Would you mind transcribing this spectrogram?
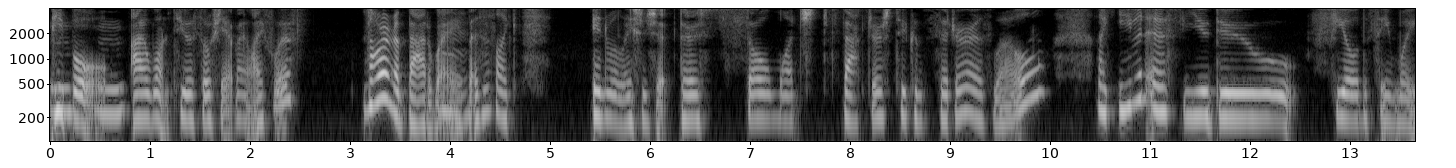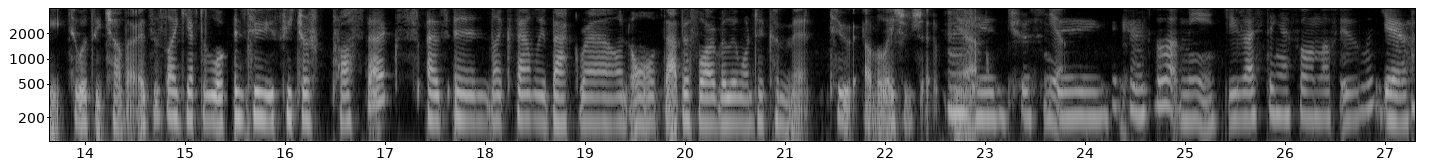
people mm-hmm. I want to associate my life with. Not in a bad way, mm. but it's just like in relationship, there's so much factors to consider as well. Like even if you do feel the same way towards each other, it's just like you have to look into future prospects, as in like family background, all of that before I really want to commit to a relationship. Mm. Yeah. Interesting. Yeah. Okay. What about me? Do you guys think I fall in love easily? Yeah.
